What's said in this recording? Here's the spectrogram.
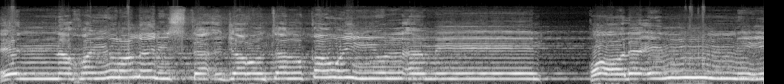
إن خير من استأجرت القوي الأمين. قال إني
